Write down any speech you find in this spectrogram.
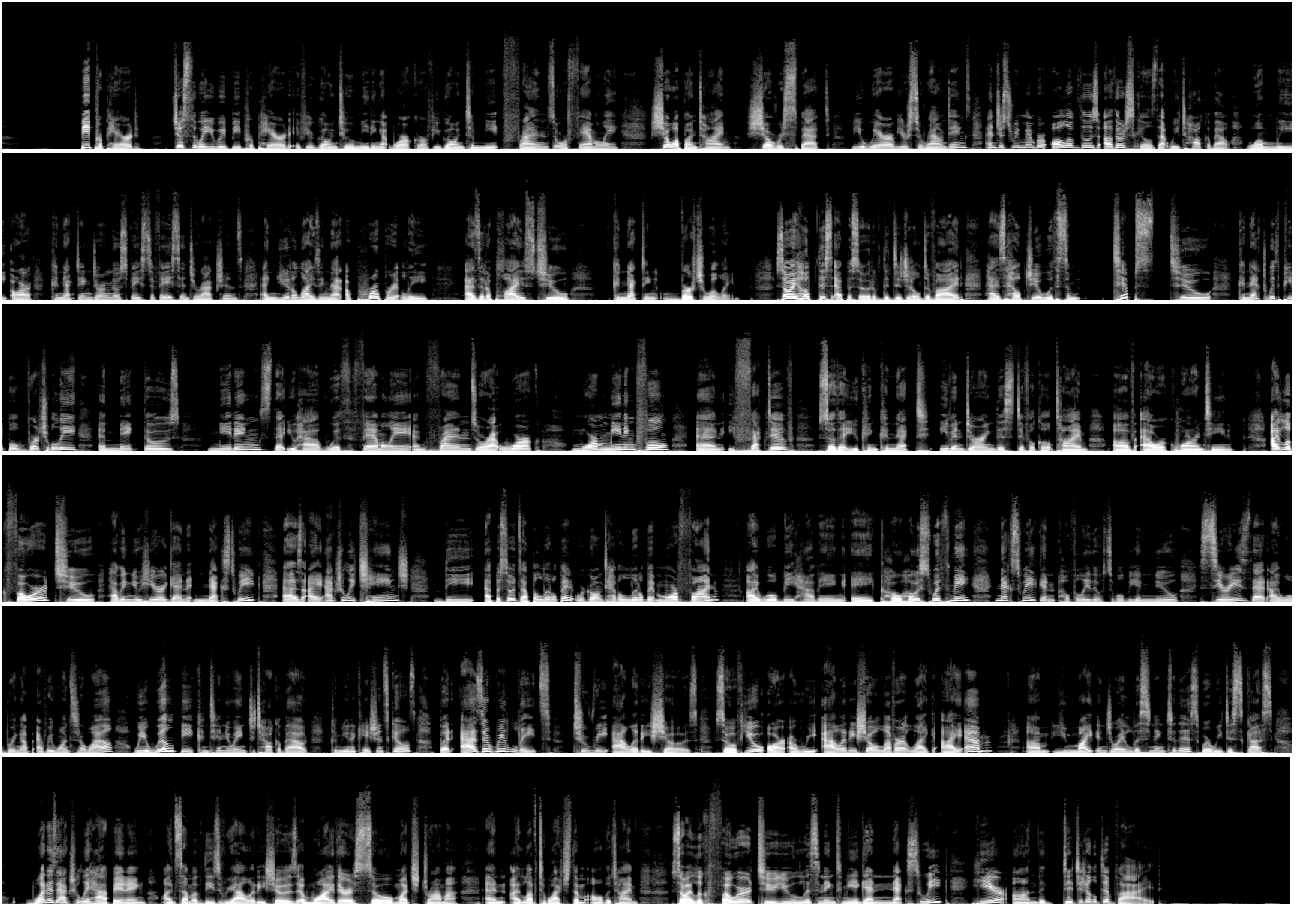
be prepared just the way you would be prepared if you're going to a meeting at work or if you're going to meet friends or family. Show up on time, show respect, be aware of your surroundings, and just remember all of those other skills that we talk about when we are connecting during those face to face interactions and utilizing that appropriately as it applies to connecting virtually. So I hope this episode of The Digital Divide has helped you with some tips to connect with people virtually and make those meetings that you have with family and friends or at work more meaningful and effective so that you can connect even during this difficult time of our quarantine. I look forward to having you here again next week as I actually change the episodes up a little bit. We're going to have a little bit more fun. I will be having a co host with me next week, and hopefully, this will be a new series that I will bring up every once in a while. We will be continuing to talk about communication skills, but as it relates to reality shows. So, if you are a reality show lover like I am, um, you might enjoy listening to this where we discuss what is actually happening on some of these reality shows and why there is so much drama. And I love to watch them all the time. So I look forward to you listening to me again next week here on The Digital Divide.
